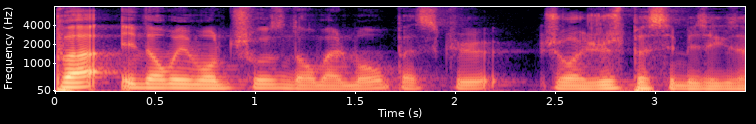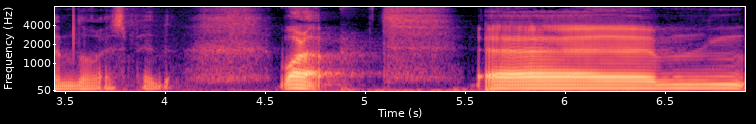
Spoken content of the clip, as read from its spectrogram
pas énormément de choses normalement parce que j'aurais juste passé mes examens dans la semaine. Voilà. Euh,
